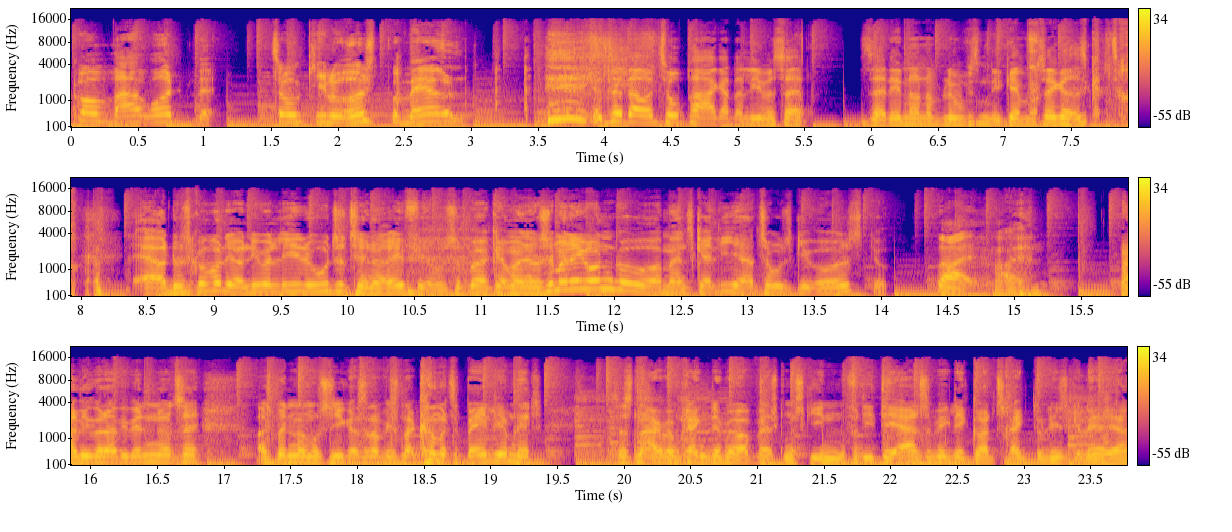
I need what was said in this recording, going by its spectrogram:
Kom bare rundt med to kilo ost på maven. Jeg tror, der var to pakker, der lige var sat, sat ind under blusen igennem sikkerhedskontrol. Ja, og du skubber det jo alligevel lige en uge til Tenerife, jo. Så kan man jo simpelthen ikke undgå, at man skal lige have to skiver ost, jo. Nej. Nej. Nej, vi, er, vi er nødt til at spille noget musik, og så når vi snart kommer tilbage lige om lidt, så snakker vi omkring det med opvaskemaskinen. Fordi det er altså virkelig et godt trick, du lige skal lære her.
